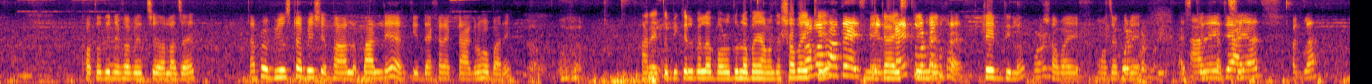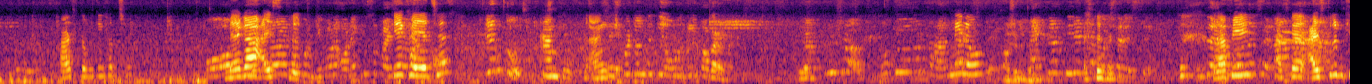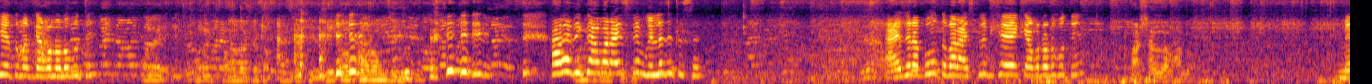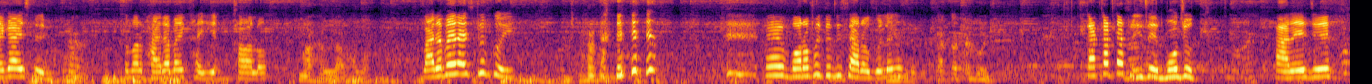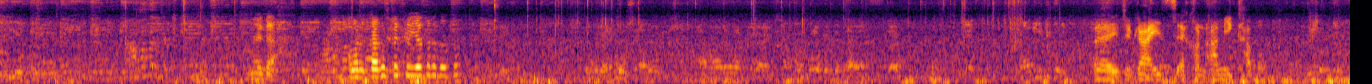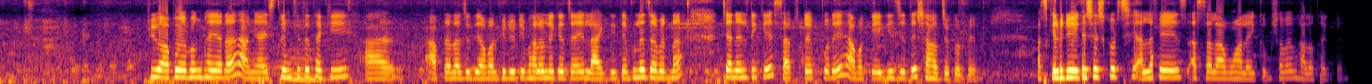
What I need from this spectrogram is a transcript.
কতদিন এভাবে চলা যায়। তারপর ভিউজটা বেশ বাড়লে আর কি দেখার একটা আগ্রহ বাড়ে। আর এই তো বিকেলবেলা বড় দুলাভাই আমাদের সবাইকে। মেগা আইসক্রিমের ট্রেট দিল। সবাই মজা করে আর আইসক্রিম এই যে খাচ্ছে। পাগলা। আজ তুমি কি খাচ্ছ? মেগা আইসক্রিম কে খাইয়েছে? আঙ্কেল। মিনু। রাফি আজকে আইসক্রিম খেয়ে তোমার কেমন অনুভূতি? আর এদিকে আমার আইসক্রিম গেলে যেতেছে। আইজের আপু তোমার আইসক্রিম খেয়ে কেমন অনুভূতি? মাশাআল্লাহ ভালো। Mega ice cream. হ্যাঁ। তোমার ভাইরা ভাই খাইয়ে খাওয়ালো। মাশাআল্লাহ ভালো। ভাইরা ভাইয়ের আইসক্রিম কই? হ্যাঁ বরফ হইতে দিছে আরও, গলে কাকারটা ফ্রিজে মজুদ আর এই যে মেগা। আমার কাগজটা একটু ইয়ে করে দাও তো। এই যে গাইজ এখন আমি খাব। প্রিয় আপু এবং ভাইয়ারা আমি আইসক্রিম খেতে থাকি। আর আপনারা যদি আমার ভিডিওটি ভালো লেগে যায় লাইক দিতে ভুলে যাবেন না। চ্যানেলটিকে সাবস্ক্রাইব করে আমাকে এগিয়ে যেতে সাহায্য করবেন। আজকের ভিডিও এখানে শেষ করছি। আল্লাহ হাফেজ। আসসালামু আলাইকুম। সবাই ভালো থাকবেন।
